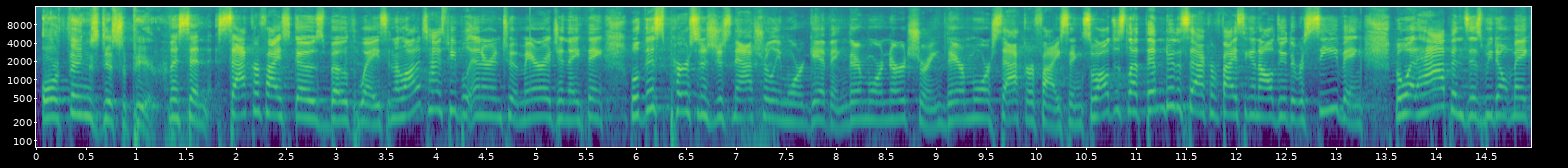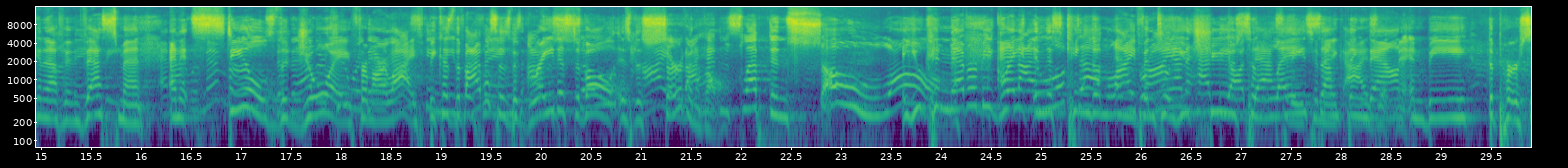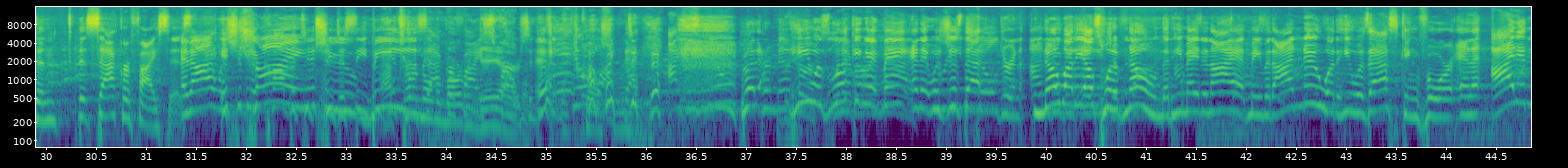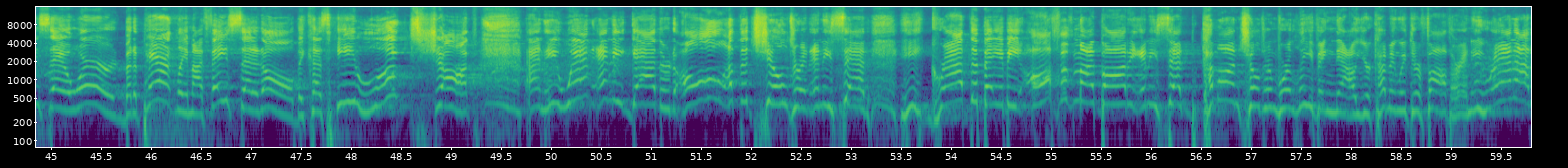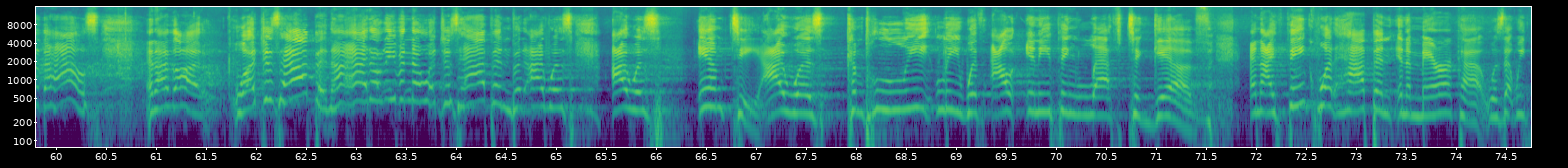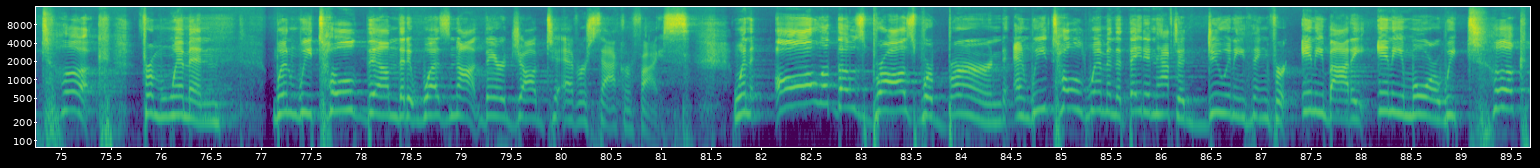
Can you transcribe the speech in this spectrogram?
or things disappear. Listen, sacrifice goes both ways. And a lot of times people enter into a marriage and they think, well, this person is just naturally more giving. They're more nurturing. They're more sacrificing. So I'll just let them do the sacrificing and I'll do the receiving. But what happens is we don't make enough investment and it steals the joy from our life because the Bible says the greatest of all is the servant of all. slept in so long. You can never be great in this kingdom life until you choose to lay something down and be the person that sacrifices. And I it was should be a trying competition to, to see be- who can sacrifice first. It doesn't feel like that. I still But remember he was looking at me, and it was just that nobody else would have known that he made an eye at me. But I knew what he was asking for, and I didn't say a word. But apparently, my face said it all because he looked shocked, and he went and he gathered all of the children, and he said, he grabbed the baby off of my body, children, we're leaving now. You're coming with your father." And he ran out of the house, and I thought, what just happened? I, I don't even know what just happened, but I was, I was empty. I was completely without anything left to give. And I think what happened in America was that we took from women when we told them that it was not their job to ever sacrifice. When all of those bras were burned and we told women that they didn't have to do anything for anybody anymore, we took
